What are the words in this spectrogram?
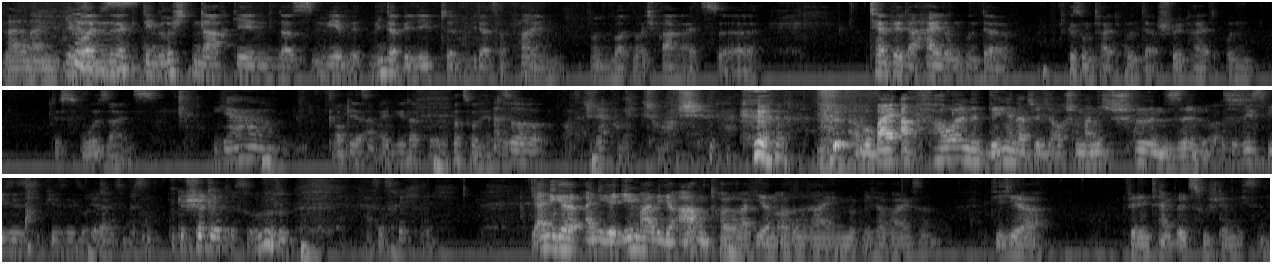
Leider nein. Wir wollen äh, den Gerüchten nachgehen, dass wir Wiederbelebte wieder zerfallen und wollten euch fragen als äh, Tempel der Heilung und der Gesundheit und der Schönheit und des Wohlseins. Ja, ob ihr einige dafür Informationen hättet. Also, unser Schwerpunkt liegt schon auf schön. Wobei abfaulende Dinge natürlich auch schon mal nicht schön sind. Also, du siehst, wie sie, sich- wie sie so innerlich so ein bisschen geschüttelt ist. Das ist richtig. Die einige, einige ehemalige Abenteurer hier in euren Reihen möglicherweise, die hier für den Tempel zuständig sind.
